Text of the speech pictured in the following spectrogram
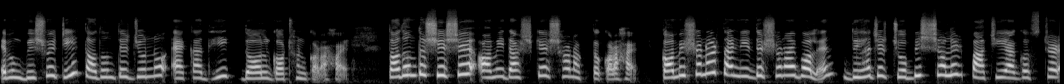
এবং বিষয়টি তদন্তের জন্য একাধিক দল গঠন করা হয়। তদন্ত শেষে অমি দাসকে শনাক্ত করা হয়। কমিশনার তার নির্দেশনায় বলেন, দুই হাজার চব্বিশ সালের পাঁচই আগস্টের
